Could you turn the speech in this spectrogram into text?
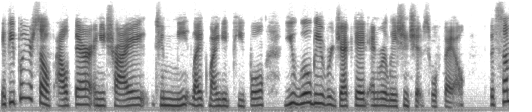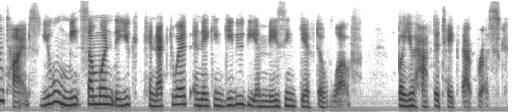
If you put yourself out there and you try to meet like minded people, you will be rejected and relationships will fail. But sometimes you will meet someone that you can connect with and they can give you the amazing gift of love. But you have to take that risk.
